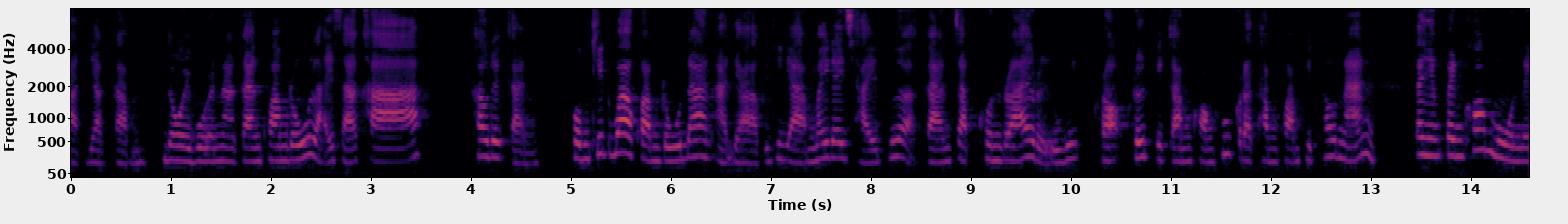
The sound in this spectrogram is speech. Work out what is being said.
อาชญากรรม โดยบูรณาการความรู้หลายสาขา เข้าด้วยกัน ผมคิดว่าความรู้ด้านอาชญาวิทยาไม่ได้ใช้เพื่อการจับคนร้ายหรือวิเคราะห์พฤติกรรมของผู้กระทำความผิดเท่านั้น แต่ยังเป็นข้อมูลใน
